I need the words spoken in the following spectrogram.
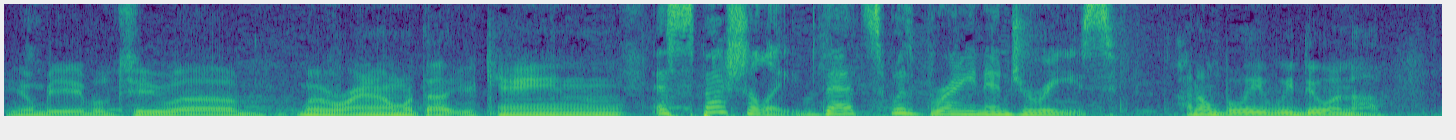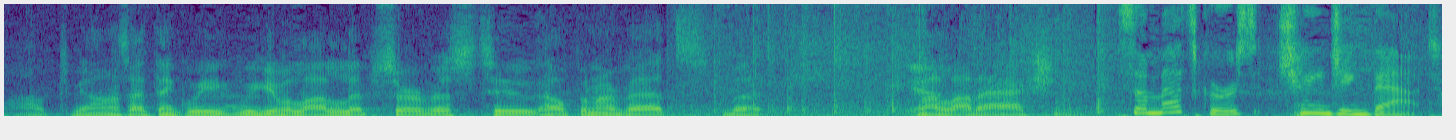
You gonna be able to uh, move around without your cane? Especially vets with brain injuries. I don't believe we do enough. Uh, to be honest, I think we, we give a lot of lip service to helping our vets, but not a lot of action. So Metzger's changing that.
